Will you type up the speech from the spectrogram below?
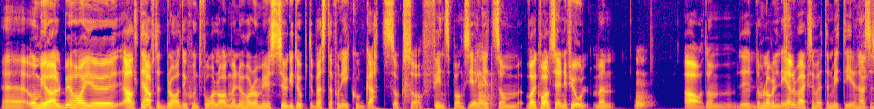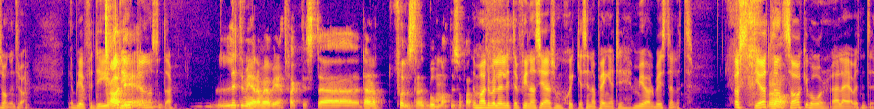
Eh, och Mjölby har ju alltid haft ett bra division 2-lag men nu har de ju sugit upp det bästa från IK Gats också Finspångsgänget mm. som var i kvalserien i fjol men mm. Ja, de, de, de la väl ner verksamheten mitt i den här säsongen tror jag. Det blev för dyrt, ja, dyrt eller något sånt där. Lite mer än vad jag vet faktiskt. Eh, Det har fullständigt bommat i så fall. De hade väl en liten finansiär som skickade sina pengar till Mjölby istället Östergötlands ja. sak i vår, eller jag vet inte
